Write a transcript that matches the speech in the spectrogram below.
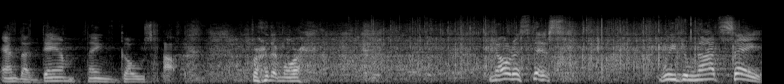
and the damn thing goes up. Furthermore, notice this we do not say,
